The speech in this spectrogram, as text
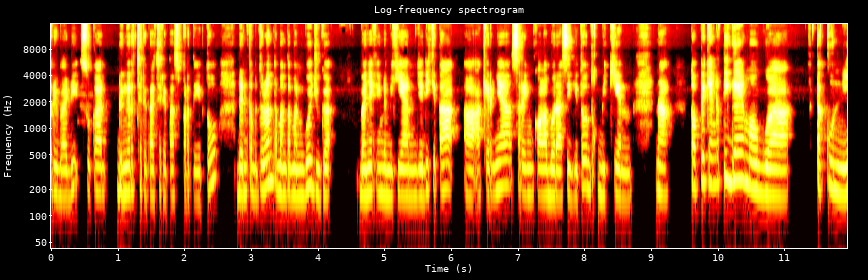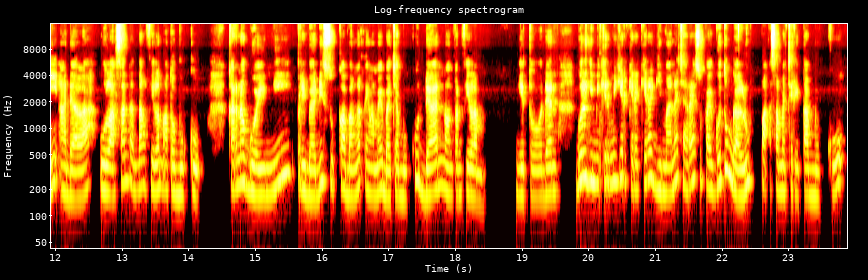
pribadi suka denger cerita-cerita seperti itu dan kebetulan teman-teman gue juga banyak yang demikian. Jadi kita uh, akhirnya sering kolaborasi gitu untuk bikin. Nah, topik yang ketiga yang mau gue tekuni adalah ulasan tentang film atau buku. Karena gue ini pribadi suka banget yang namanya baca buku dan nonton film gitu. Dan gue lagi mikir-mikir kira-kira gimana caranya supaya gue tuh nggak lupa sama cerita buku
